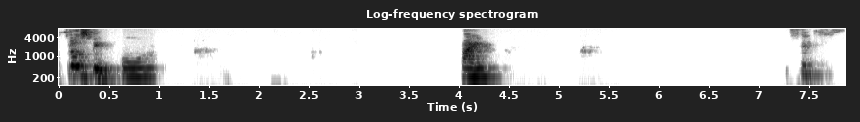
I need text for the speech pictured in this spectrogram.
slow speed, four, five, six,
